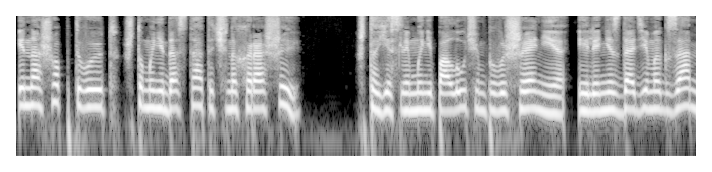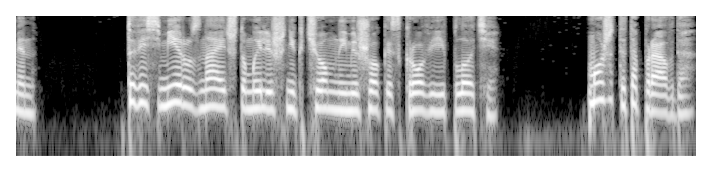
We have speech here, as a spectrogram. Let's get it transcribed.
и нашептывают, что мы недостаточно хороши, что если мы не получим повышение или не сдадим экзамен, то весь мир узнает, что мы лишь никчемный мешок из крови и плоти. Может, это правда.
